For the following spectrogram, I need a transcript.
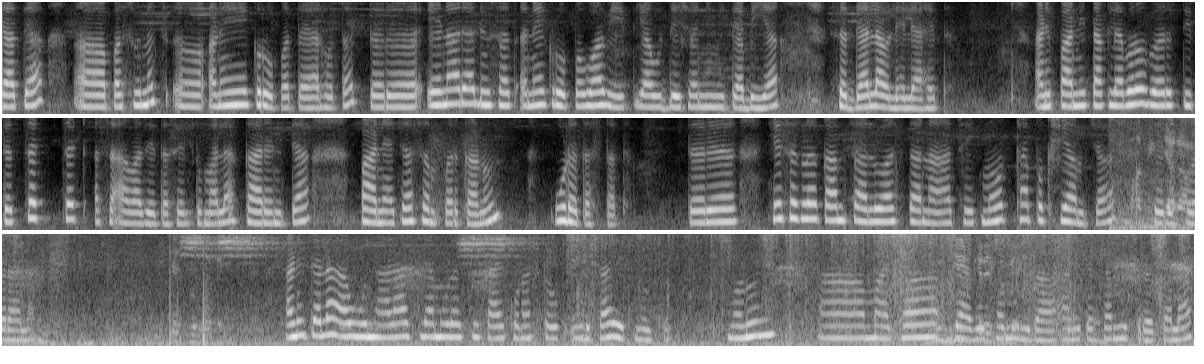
त्या त्या पासूनच अनेक रोपं तयार होतात. तर येणाऱ्या दिवसात अनेक रोपं व्हावीत या उद्देशाने मी त्या बिया सध्या लावलेल्या आहेत. आणि पाणी टाकल्याबरोबर तिथं चट चट असा आवाज येत असेल तुम्हाला कारण त्या पाण्याच्या संपर्कातून उडत असतात. तर हे सगळं काम चालू असतानाच एक मोठा पक्षी आमच्या टेरेसवर आला. आणि त्याला उन्हाळा असल्यामुळं की काय कोणास ठाऊक उडता येत नव्हतं. म्हणून माझा जावेचा मुलगा आणि त्याचा मित्र त्याला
